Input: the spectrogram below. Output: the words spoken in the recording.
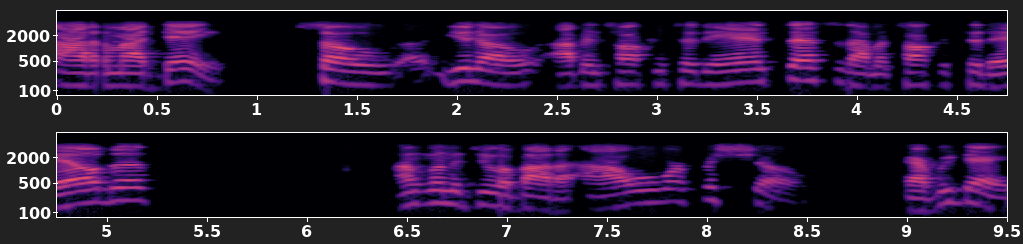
out of my day. So, uh, you know, I've been talking to the ancestors. I've been talking to the elders. I'm going to do about an hour worth of show every day,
